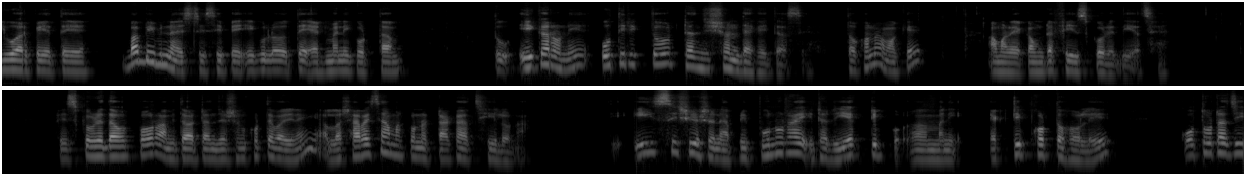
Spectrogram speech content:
ইউআরপে তে বা বিভিন্ন পে এগুলোতে এড মানি করতাম। তো এই কারণে অতিরিক্ত ট্রানজিশন দেখাইতেছে। তখন আমাকে, আমার অ্যাকাউন্টটা ফ্রিজ করে দিয়েছে। ফ্রিজ করে দেওয়ার পর আমি তো আর ট্রান্সেকশন করতে পারি নাই। আল্লাহ সারাইছে, আমার কোনো টাকা ছিল না। এই সিচুয়েশনে আপনি পুনরায় এটা রিঅ্যাক্টিভ মানে অ্যাক্টিভ করতে হলে কতটা যে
